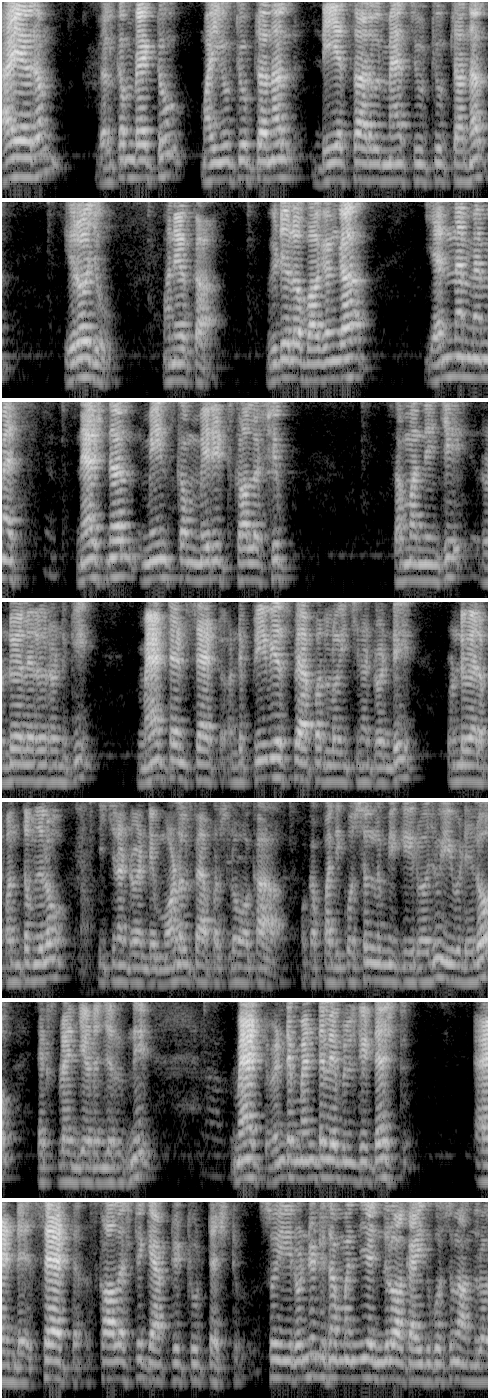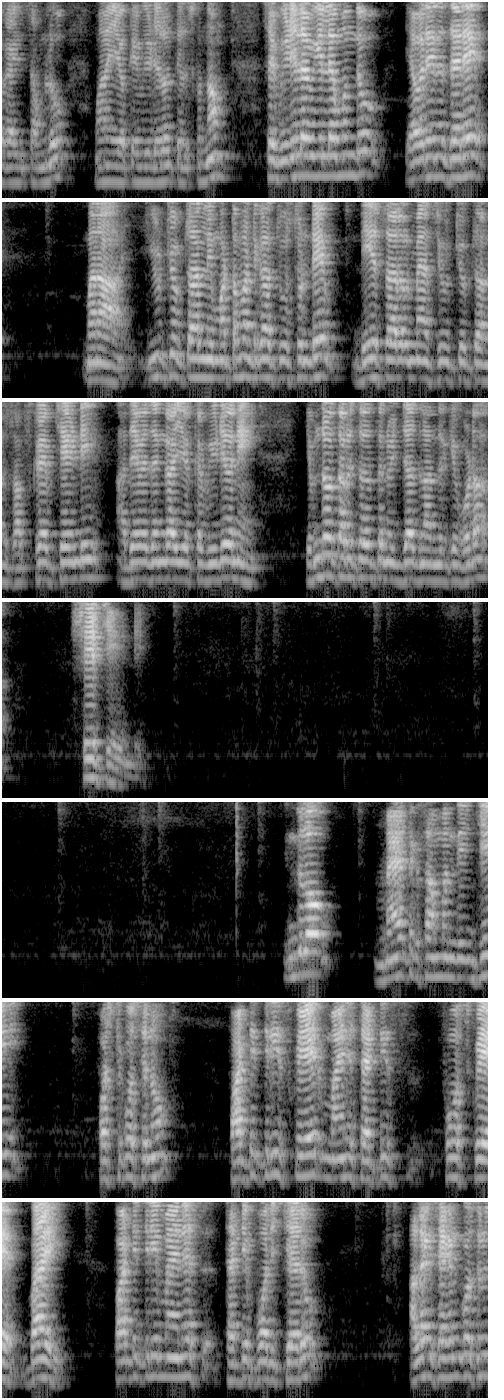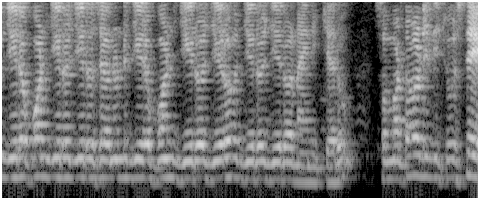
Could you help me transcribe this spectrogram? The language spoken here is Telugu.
Hi everyone welcome back to my YouTube channel D S R L maths YouTube channel ఈరోజు మన యొక్క వీడియోలో భాగంగా N M M S national means cum merit scholarship సంబంధించి రెండు వేల ఇరవై రెండుకి మ్యాట్ అండ్ శాట్ అంటే ప్రీవియస్ పేపర్లో ఇచ్చినటువంటి రెండు వేల పంతొమ్మిదిలో ఇచ్చినటువంటి మోడల్ పేపర్స్లో ఒక ఒక పది క్వశ్చన్లు మీకు ఈరోజు ఈ వీడియోలో ఎక్స్ప్లెయిన్ చేయడం జరుగుతుంది. మ్యాట్ అంటే mental ability test and SAT scholastic aptitude test. So ఈ రెండింటికి సంబంధించి ఇందులో ఒక ఐదు క్వశ్చన్లు అందులో ఒక ఐదు సమ్లు మన ఈ యొక్క వీడియోలో తెలుసుకుందాం. సో వీడియోలోకి వెళ్ళే ముందు ఎవరైనా సరే మన యూట్యూబ్ ఛానల్ని మొట్టమొదటిగా చూస్తుంటే D S R L maths YouTube channel subscribe చేయండి. అదేవిధంగా ఈ యొక్క వీడియోని ఎనిమిదవ తరగతి చదువుతున్న విద్యార్థులందరికీ కూడా షేర్ చేయండి. ఇందులో మ్యాథ్కి సంబంధించి first question forty three square minus thirty four square by forty three minus thirty four ఇచ్చారు. అలాగే second question zero point zero zero seven నుండి zero point zero zero zero zero nine ఇచ్చారు. సో మొట్టమొదటి ఇది చూస్తే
